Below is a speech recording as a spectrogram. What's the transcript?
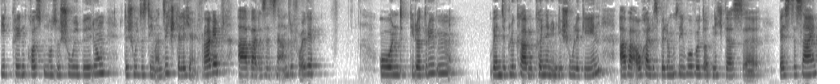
Wir kriegen kostenlose Schulbildung. Das Schulsystem an sich stelle ich ja in Frage, aber das ist jetzt eine andere Folge. Und die dort drüben, wenn sie Glück haben, können in die Schule gehen, aber auch halt das Bildungsniveau wird dort nicht das äh, Beste sein.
